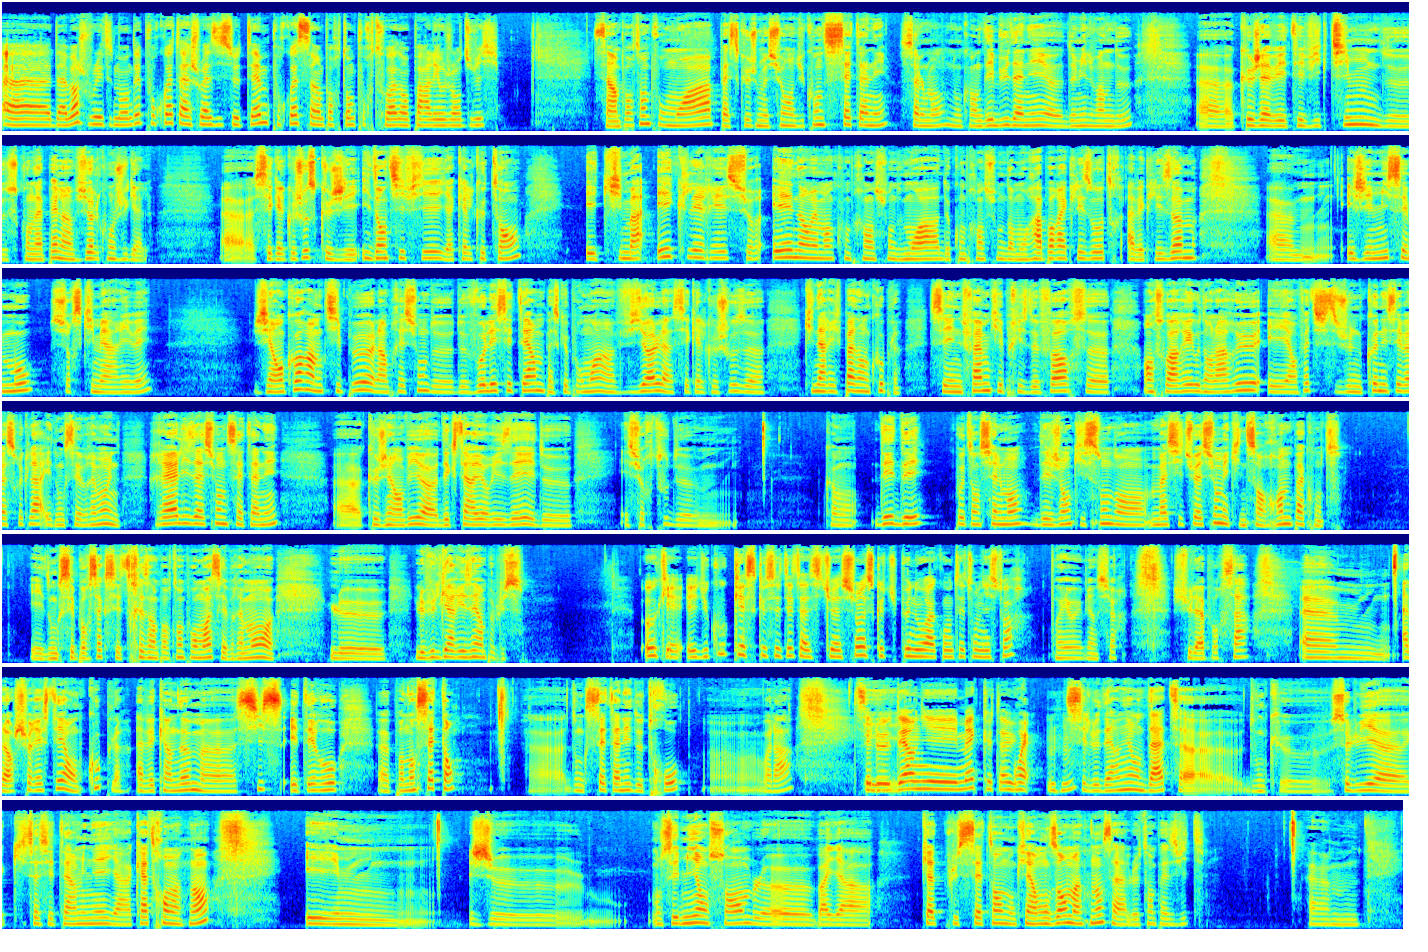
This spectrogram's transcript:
D'abord, je voulais te demander pourquoi tu as choisi ce thème, pourquoi c'est important pour toi d'en parler aujourd'hui? C'est important pour moi parce que je me suis rendu compte cette année seulement, donc en début d'année euh, 2022, euh, que j'avais été victime de ce qu'on appelle un viol conjugal. Euh, c'est quelque chose que j'ai identifié il y a quelque temps et qui m'a éclairé sur énormément de compréhension de moi, de compréhension dans mon rapport avec les autres, avec les hommes. Euh, et j'ai mis ces mots sur ce qui m'est arrivé. J'ai encore un petit peu l'impression de, de voler ces termes parce que pour moi un viol c'est quelque chose euh, qui n'arrive pas dans le couple. C'est une femme qui est prise de force euh, en soirée ou dans la rue et en fait je ne connaissais pas ce truc-là et donc c'est vraiment une réalisation de cette année euh, que j'ai envie euh, d'extérioriser et de et surtout de comment d'aider potentiellement des gens qui sont dans ma situation mais qui ne s'en rendent pas compte. Et donc c'est pour ça que c'est très important pour moi, c'est vraiment le, le vulgariser un peu plus. Ok. Et du coup, qu'est-ce que c'était ta situation? Est-ce que tu peux nous raconter ton histoire? Oui, oui, bien sûr. Je suis là pour ça. Euh, alors, je suis restée en couple avec un homme euh, cis hétéro euh, pendant sept ans. Donc sept années de trop, voilà. C'est Et- le dernier mec que tu as eu? Ouais, Mhm. c'est le dernier en date. donc celui qui ça s'est terminé il y a quatre ans maintenant. Et hum, on s'est mis ensemble. euh, bah il y a 4 plus 7 ans, donc il y a 11 ans maintenant, ça, le temps passe vite. Euh,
